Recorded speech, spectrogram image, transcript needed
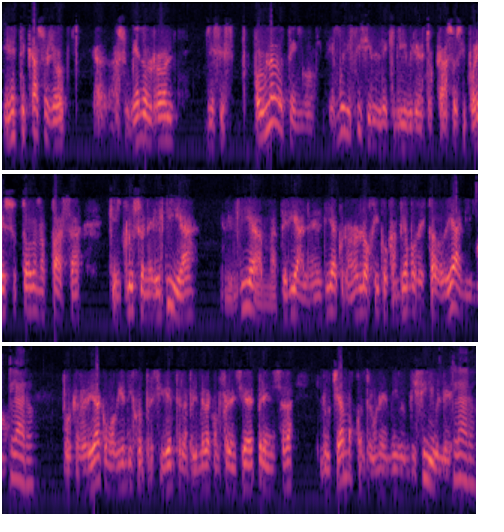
en este caso yo, asumiendo el rol, dices, por un lado tengo, es muy difícil el equilibrio en estos casos y por eso todo nos pasa que incluso en el día, en el día material, en el día cronológico, cambiamos de estado de ánimo claro, porque en realidad, como bien dijo el presidente en la primera conferencia de prensa, luchamos contra un enemigo invisible. claro,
